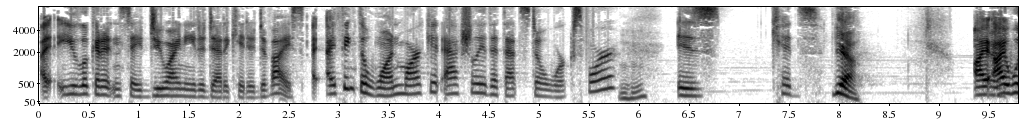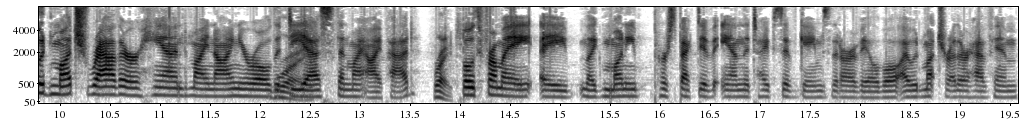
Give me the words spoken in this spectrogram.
I, you look at it and say, "Do I need a dedicated device?" I, I think the one market actually that that still works for Mm-hmm. is kids. Yeah, I, I would much rather hand my nine-year-old a Right. DS than my iPad. Right. Both from a, a like money perspective and the types of games that are available. I would much rather have him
